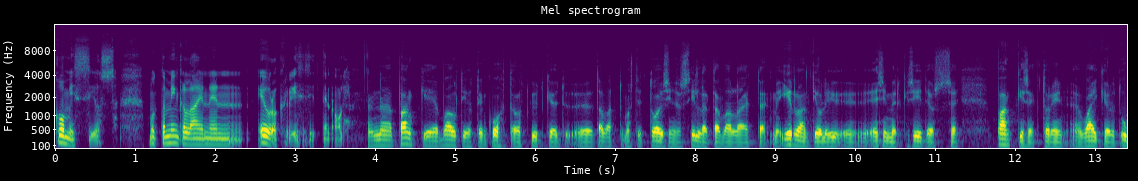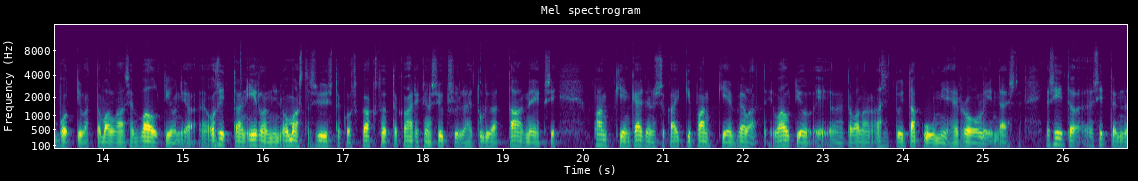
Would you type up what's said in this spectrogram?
komissiossa, mutta minkälainen eurokriisi sitten oli? Nämä pankkien ja valtioiden kohtalot kytkeytyivät tavattomasti toisiinsa sillä tavalla, että me Irlanti oli esimerkki siitä, jossa se pankkisektorin vaikeudet upottivat tavallaan sen valtion ja osittain Irlannin omasta syystä, koska 2008 syksyllä he tulivat taanneeksi pankkien, käytännössä kaikki pankkien velat. Valtio tavallaan asettui takuumiehen rooliin tässä. Ja siitä sitten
